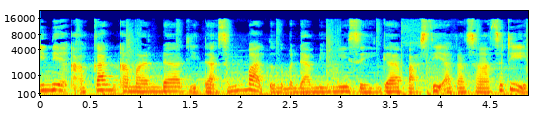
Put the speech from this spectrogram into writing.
ini akan Amanda tidak sempat untuk mendampingi sehingga pasti akan sangat sedih.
